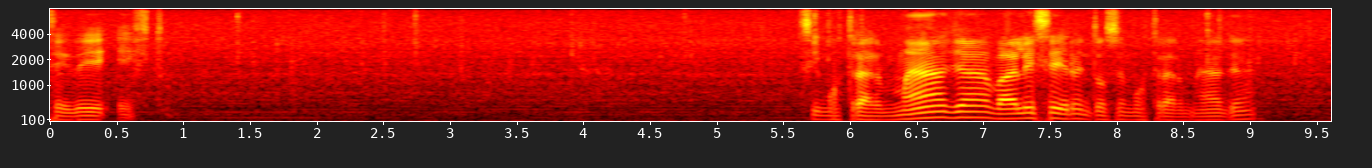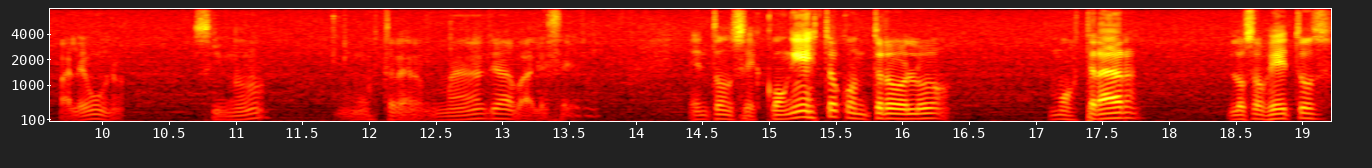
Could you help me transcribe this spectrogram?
se dé esto. Si mostrar malla vale 0, entonces mostrar malla vale 1. Si no, mostrar malla vale 0. Entonces, con esto controlo mostrar los objetos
